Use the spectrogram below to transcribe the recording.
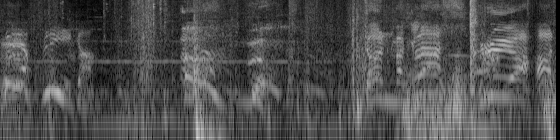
Wir Flieger! Don McGlass, rühr an!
